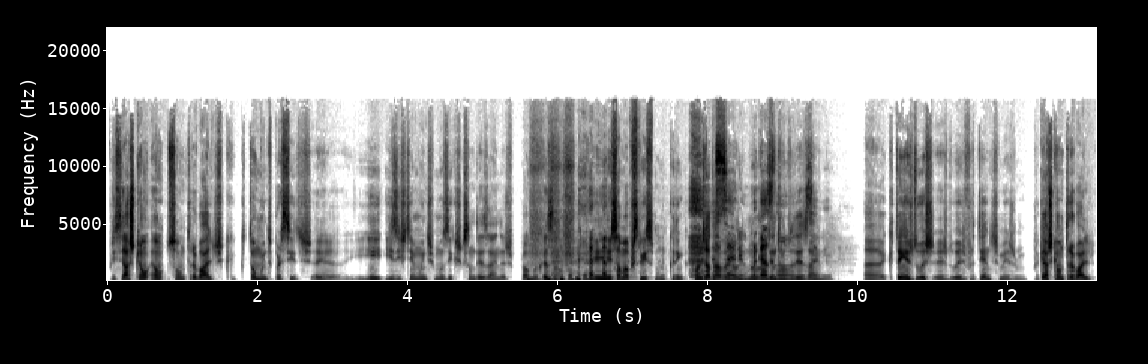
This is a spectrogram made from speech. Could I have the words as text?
por isso acho que é um, é um, são trabalhos que, que, estão muito parecidos, uh, e, e, existem muitos músicos que são designers, por alguma razão, e, e só me apercebi isso um bocadinho quando já estava no, no, dentro do design, uh, que tem as duas, as duas vertentes mesmo, porque acho que é um trabalho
